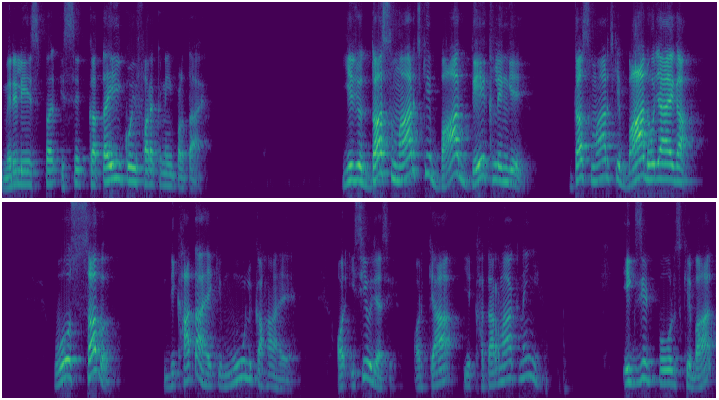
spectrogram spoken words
मेरे लिए इस पर, इससे कतई कोई फ़र्क नहीं पड़ता है। ये जो 10 मार्च के बाद देख लेंगे 10 मार्च के बाद हो जाएगा, वो सब दिखाता है कि मूल कहाँ है। और इसी वजह से, और क्या ये खतरनाक नहीं है? एग्जिट पोल्स के बाद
